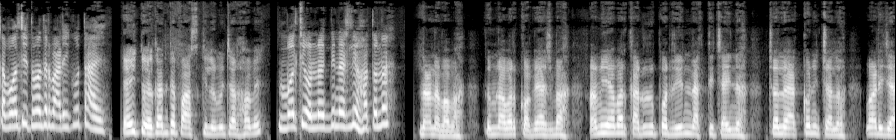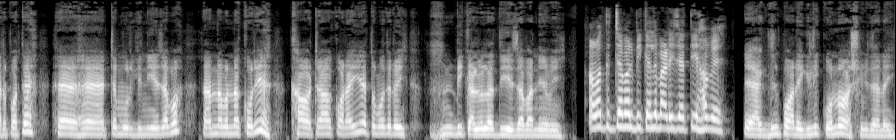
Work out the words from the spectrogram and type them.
তা বলছি তোমাদের বাড়ি কোথায়? এই তো এখান থেকে পাঁচ কিলোমিটার হবে। বলছি অন্য একদিন আসলে হতো না? না না বাবা তোমরা আবার কবে আসবা? আমি আবার কারোর উপর ঋণ রাখতে চাই না। চলো এক্ষুনি চলো বাড়ি যাওয়ার পথে হ্যাঁ হ্যাঁ একটা মুরগি নিয়ে যাব রান্না বান্না করিয়ে খাওয়া টাওয়া করাইয়ে তোমাদের ওই বিকালবেলা দিয়ে যাবা নিয়ে আমি। আমাদের যে আবার বিকেলে বাড়ি যেতে হবে। একদিন পরে গেলে কোনো অসুবিধা নেই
